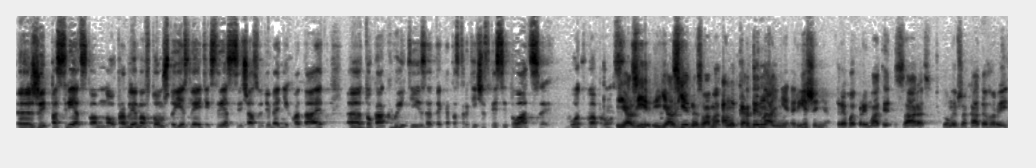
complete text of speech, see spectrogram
э, жить посредством. Но проблема в том, что если этих средств сейчас у тебя не хватает, э, то как выйти из этой катастрофической ситуации? Вот вопрос. Я, я згідний з вами, але кардинальні рішення треба приймати зараз, коли вже хата горить.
